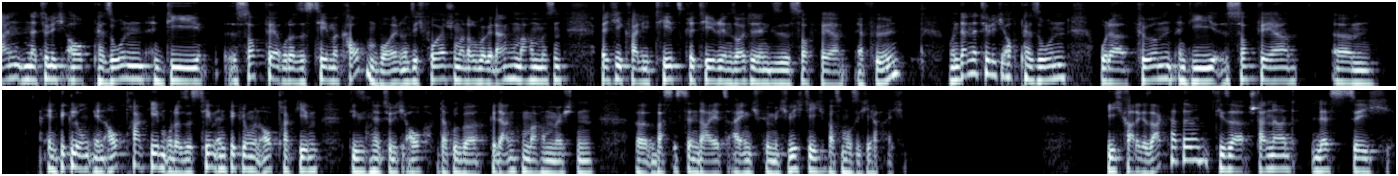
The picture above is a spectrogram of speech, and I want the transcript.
Dann natürlich auch Personen, die Software oder Systeme kaufen wollen und sich vorher schon mal darüber Gedanken machen müssen, welche Qualitätskriterien sollte denn diese Software erfüllen. Und dann natürlich auch Personen oder Firmen, die Software ähm, Entwicklung in Auftrag geben oder Systementwicklung in Auftrag geben, die sich natürlich auch darüber Gedanken machen möchten, äh, was ist denn da jetzt eigentlich für mich wichtig, was muss ich erreichen. Wie ich gerade gesagt hatte, dieser Standard lässt sich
